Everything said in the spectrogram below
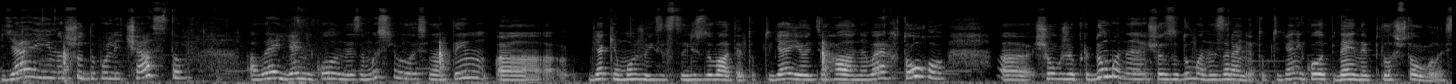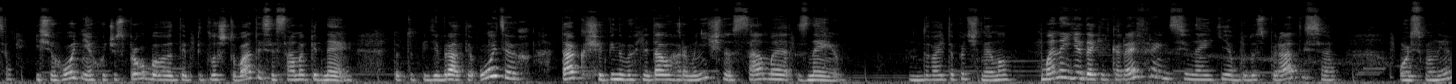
Я її ношу доволі часто, але я ніколи не замислювалася над тим, як я можу її застилізувати. Тобто я її одягала наверх того, що вже придумане, що задумане зарані. Тобто я ніколи під неї не підлаштовувалася. І сьогодні я хочу спробувати підлаштуватися саме під неї. Тобто підібрати одяг так, щоб він виглядав гармонічно саме з нею. Давайте почнемо. У мене є декілька референсів, на які я буду спиратися. Ось вони.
